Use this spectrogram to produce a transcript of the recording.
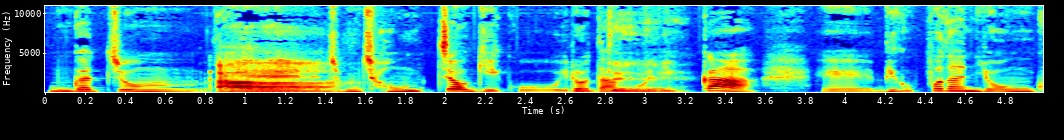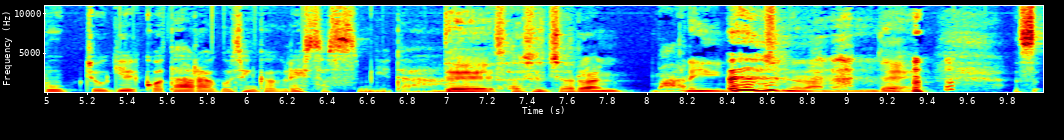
뭔가 좀, 아. 예, 좀 정적이고 이러다 네네. 보니까 예, 미국보단 영국 쪽일 거다라고 생각을 했었습니다. 네, 사실 저랑 많이 맞지는 않았는데 스-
